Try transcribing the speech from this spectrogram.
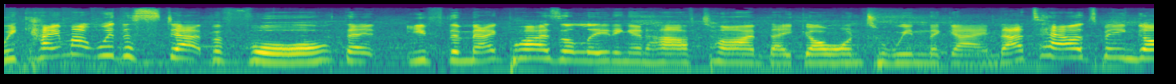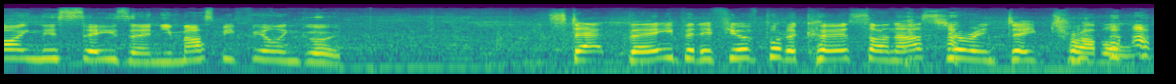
we came up with a stat before that if the Magpies are leading at halftime, they go on to win the game. That's how it's been going this season. You must be feeling good. Stat B, but if you've put a curse on us, you're in deep trouble.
